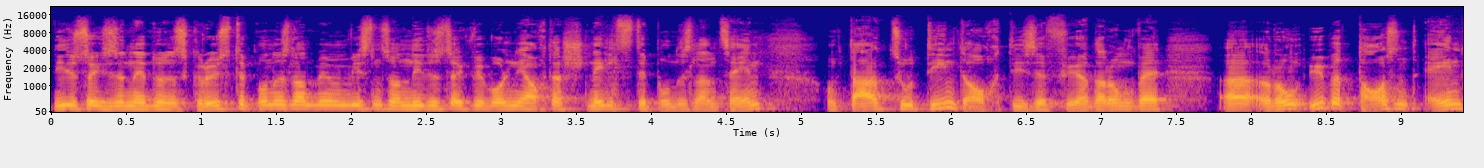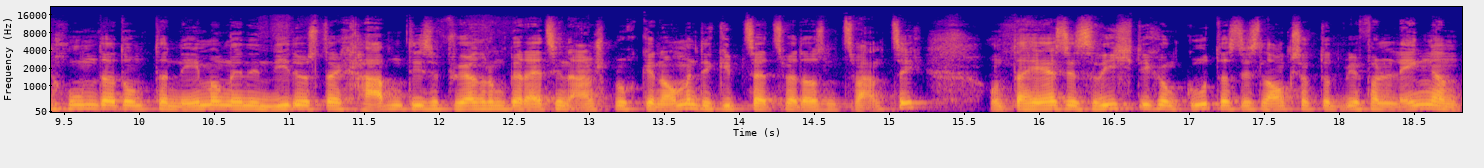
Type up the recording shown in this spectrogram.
Niederösterreich ist ja nicht nur das größte Bundesland, wie wir wissen, sondern Niederösterreich, wir wollen ja auch das schnellste Bundesland sein. Und dazu dient auch diese Förderung, weil äh, über 1100 Unternehmungen in Niederösterreich haben diese Förderung bereits in Anspruch genommen. Die gibt es seit 2020. Und daher ist es richtig und gut, dass das Land gesagt hat, wir verlängern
